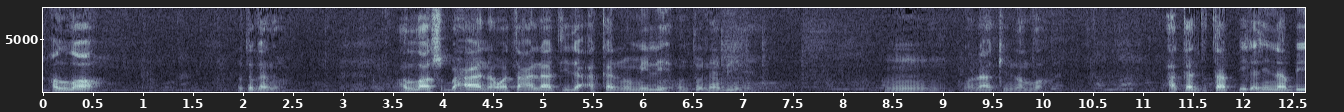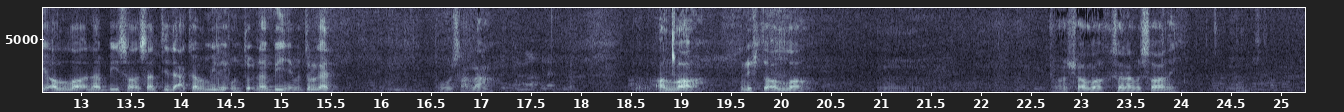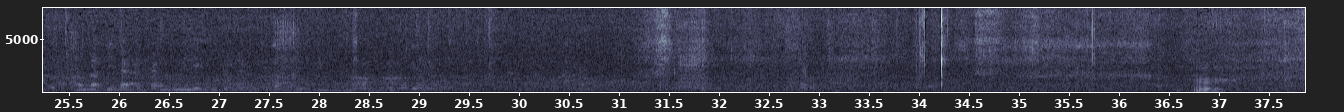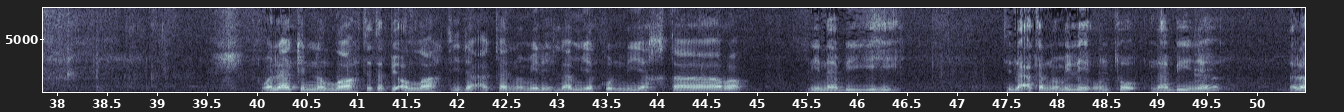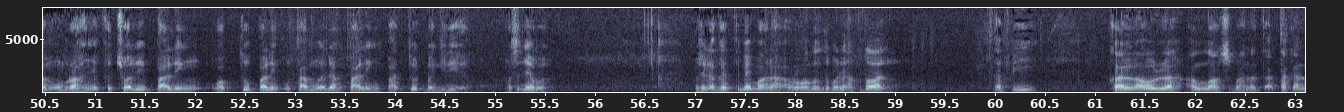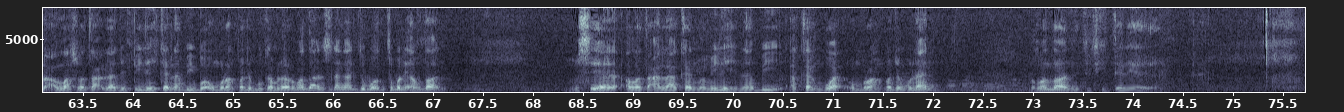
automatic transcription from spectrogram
Allah Betul kan tu? Allah subhanahu wa ta'ala tidak akan memilih untuk nabinya Hmm. Walakin Allah Akan tetapi kat sini Nabi Allah Nabi SAW tidak akan memilih untuk nabinya. Betul kan? Oh salah. Allah. Tulis tu Allah. Hmm. Masya Allah kesalahan besar ni Walakin Allah tetapi Allah tidak akan memilih lam yakun liyakhtara li nabiyhi tidak akan memilih untuk nabinya dalam umrahnya kecuali paling waktu paling utama dan paling patut bagi dia. Maksudnya apa? Maksudnya kata memanglah Ramadan itu paling afdal. Tapi kalaulah Allah Subhanahu Taala takkanlah Allah Subhanahu Taala dipilihkan nabi buat umrah pada bukan bulan Ramadan sedangkan itu waktu paling afdal. Mesti Allah Ta'ala akan memilih Nabi akan buat umrah pada bulan Ramadan. Itu cerita dia.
